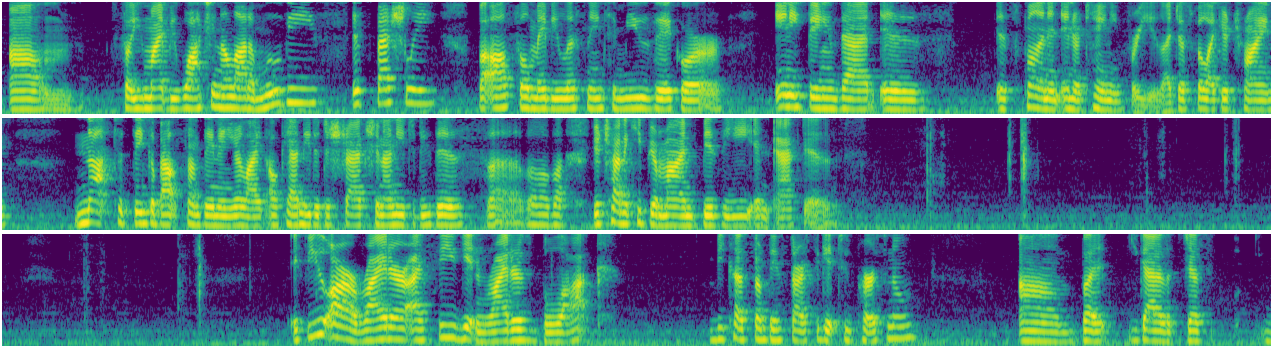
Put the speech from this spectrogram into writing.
Um, so you might be watching a lot of movies, especially, but also maybe listening to music or anything that is is fun and entertaining for you. I just feel like you're trying not to think about something and you're like, okay, I need a distraction. I need to do this, uh, blah, blah, blah. You're trying to keep your mind busy and active. If you are a writer, I see you getting writer's block because something starts to get too personal. Um, but you gotta just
